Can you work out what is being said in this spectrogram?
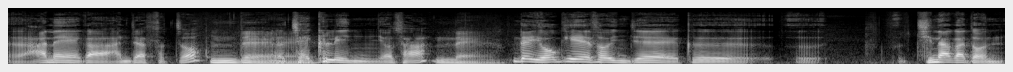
아내가 앉았었죠. 네. 어, 재클린 여사. 네. 근데 여기에서 이제 그 어, 지나가던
